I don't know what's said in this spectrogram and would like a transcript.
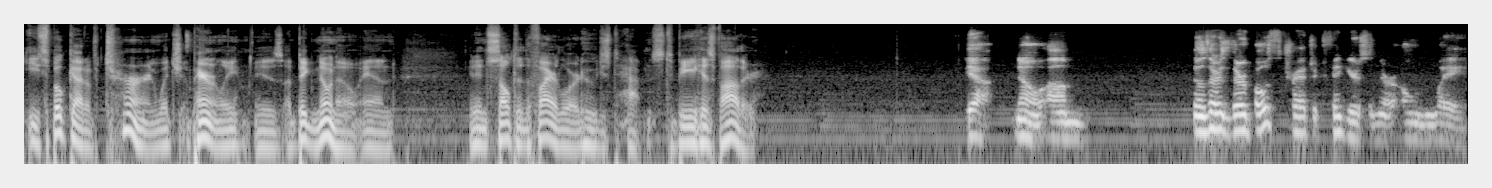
He spoke out of turn, which apparently is a big no no, and it insulted the Fire Lord, who just happens to be his father. yeah no um no they're they're both tragic figures in their own way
